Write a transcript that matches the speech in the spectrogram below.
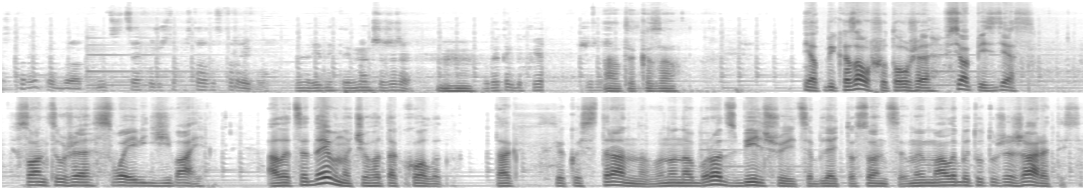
Той старий прибрати. Ну це, це я хочу ще поставити старий був. Він рідний, то й менше жире. Угу. Бо так дохуя жире. А ти казав. Я тобі казав, що то вже все піздець. Сонце вже своє відживає. Але це дивно, чого так холодно. Так якось странно. Воно наоборот збільшується, блядь, то сонце. Ми мали би тут уже жаритися.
